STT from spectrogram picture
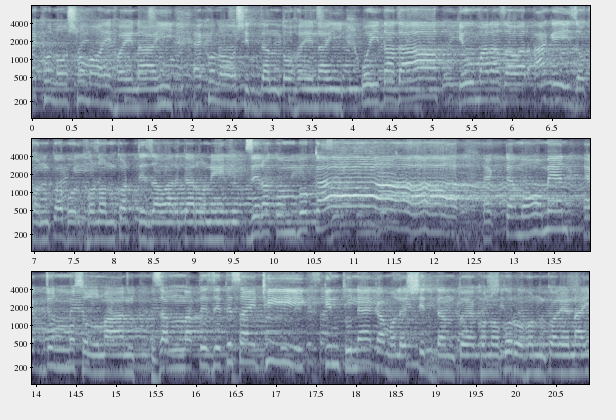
এখনও সময় হয় নাই এখনও সিদ্ধান্ত হয় নাই। ওই দাদা কেউ মারা যাওয়ার আগেই যখন কবর খনন করতে যাওয়ার কারণে যেরকম বোকা একটা মোমেন, একজন মুসলমান, জান্নাতে যেতে চায় ঠিক, কিন্তু ন্যাক আমলের সিদ্ধান্ত এখনও গ্রহণ করে নাই।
